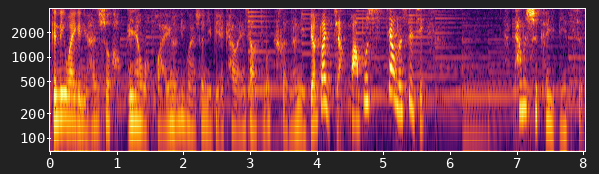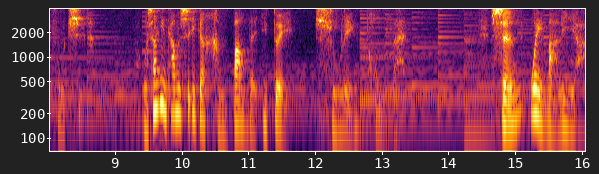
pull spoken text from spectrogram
跟另外一个女孩子说，我跟你讲，我怀孕了。”另外说：“你别开玩笑，怎么可能？你不要乱讲话，不是这样的事情。”他们是可以彼此扶持的。我相信他们是一个很棒的一对属灵同伴。神为玛利亚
